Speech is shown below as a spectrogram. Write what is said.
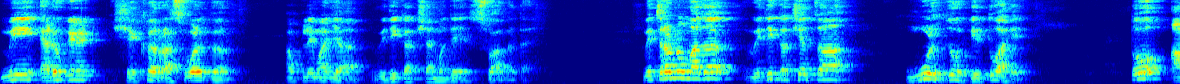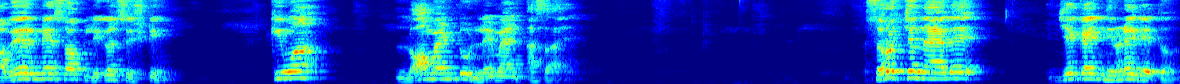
मी ॲडव्होकेट शेखर रासवळकर. आपले माझ्या विधी कक्षामध्ये स्वागत आहे. मित्रांनो माझा विधी कक्षेचा मूळ जो हेतू आहे तो अवेअरनेस ऑफ लिगल सिस्टीम किंवा लॉ मॅन टू लेमॅन असा आहे. सर्वोच्च न्यायालय जे काही निर्णय देतं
